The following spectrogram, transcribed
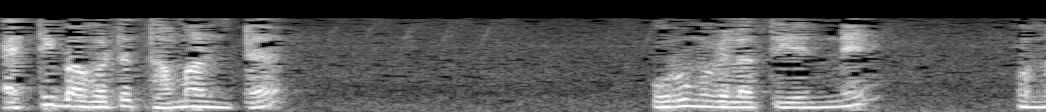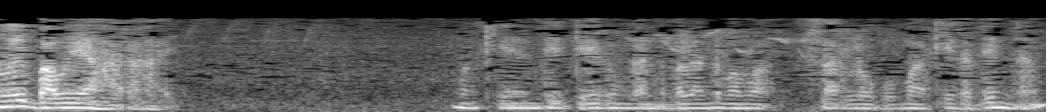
ඇති බවට Tamanට උරුම වෙලා තියෙන්නේ ඔන්න ඔය භවය හරහායි. මම කියන්නේ තේරුම් ගන්න බලන්න මම සරල උපමා කියලා දෙන්නම්.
